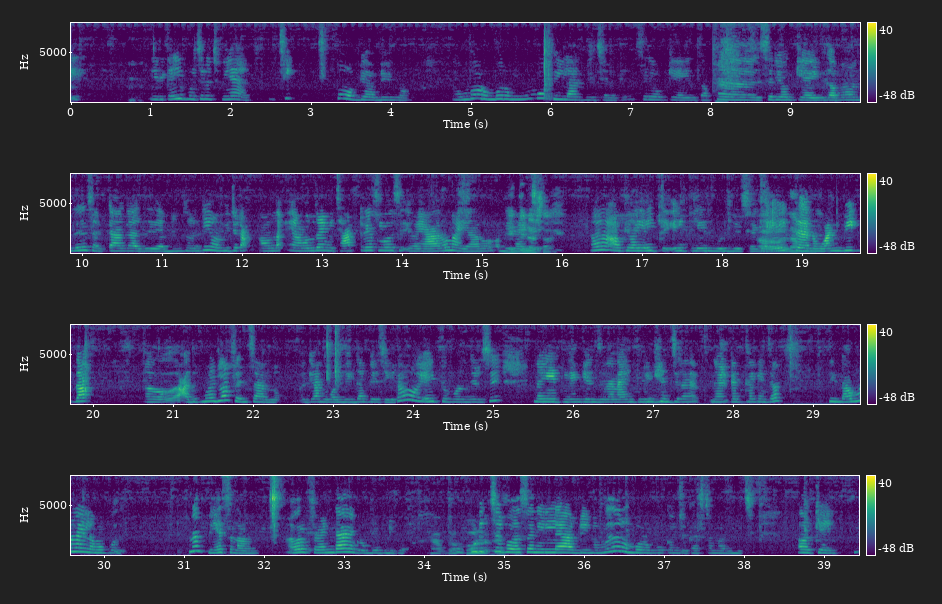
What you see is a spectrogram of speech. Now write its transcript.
இது கை பிடிச்சுன்னு வச்சுக்கோயேன். சி போ அப்படியே அப்படின்வான் ரொம்ப ரொம்ப ரொம்ப ஃபீலாக இருந்துச்சு எனக்கு. சரி ஓகே இதுக்கப்புறம் சரி ஓகே இதுக்கப்புறம் வந்து செட் ஆகாது அப்படின்னு சொல்லிட்டு இவன் விட்டுட்டான் அவ்வளோதான் அவ்வளோதான் எங்கள் சாப்டரே க்ளோஸ் இவன் யாரோ நான் யாரோ அப்படின்னு ஆ ஓகேவா எயித்து எயித்துலேருந்து முடிஞ்சிருச்சு. ஓகே. எயித்து அந்த ஒன் வீக் தான். அதுக்கு முன்னாடிலாம் ஃப்ரெண்ட்ஸாக இருந்தோம். ஓகே அந்த ஒன் வீக் தான் பேசிக்கிட்டோம். எயித்து முடிஞ்சிருச்சு. நான் எயித்துலேயும் கெஞ்சுறேன் நைன்த்துலேயும் கெஞ்சுறேன் டென்த்தில் கெஞ்சுறேன். லவ்லாம் இல்லாமல் போகுது. ஆனால் பேசலாம்? அவர் ஃப்ரெண்டாக எனக்கு ரொம்ப பிடிக்கும். பிடிச்ச பர்சன் இல்லை அப்படின்னும் போது ரொம்ப ரொம்ப கொஞ்சம் கஷ்டமாக இருந்துச்சு. ஓகே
